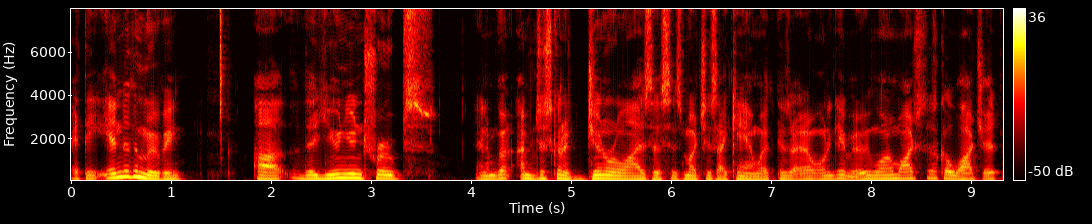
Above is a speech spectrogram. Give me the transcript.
At the end of the movie uh, the union troops and i'm going i'm just going to generalize this as much as i can with because i don't want to give you want to watch this go watch it.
